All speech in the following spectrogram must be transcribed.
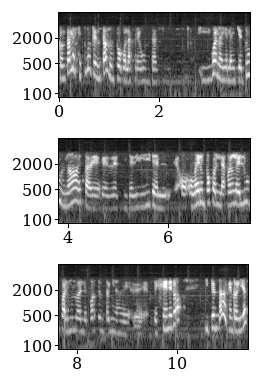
contarles que estuve pensando un poco las preguntas y bueno, y la inquietud, ¿no? Esta de, dividir el, o, ver un poco, la, ponerle lupa al mundo del deporte en términos de, de- género, y pensaba que en realidad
